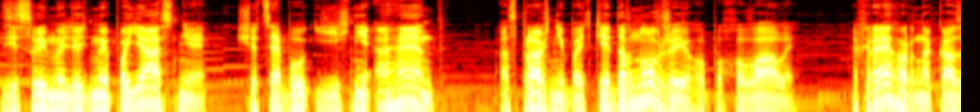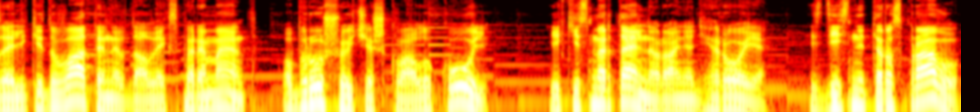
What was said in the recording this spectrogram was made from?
зі своїми людьми пояснює, що це був їхній агент, а справжні батьки давно вже його поховали. Грегор наказує ліквідувати невдалий експеримент, обрушуючи шквалу куль, які смертельно ранять героя. Здійснити розправу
